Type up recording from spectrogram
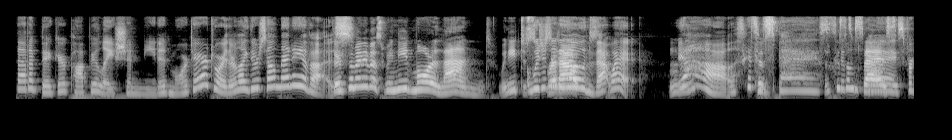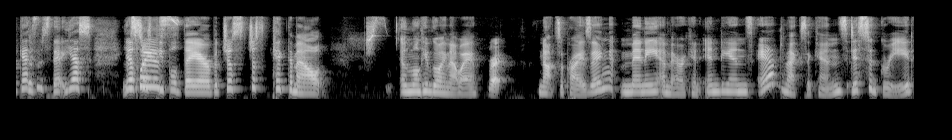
that a bigger population needed more territory. They're like, there's so many of us. There's so many of us. We need more land. We need to we just spread need to out. go that way. Mhm. Yeah, let's get some space. let's get some space. Forget This- who's there. Yes, yes, there's is- people there, but just just kick them out, and we'll keep going that way. Right. Not surprising, many American Indians and Mexicans disagreed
